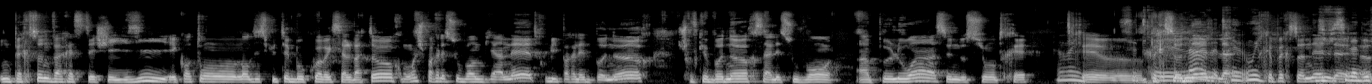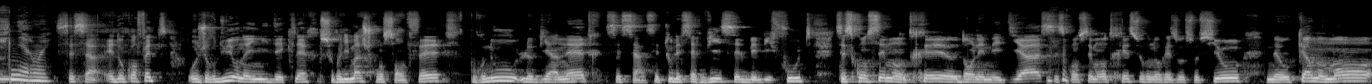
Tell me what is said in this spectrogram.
une personne va rester chez Easy. Et quand on en discutait beaucoup avec Salvatore, moi, je parlais souvent de bien-être, lui parlait de bonheur. Je trouve que bonheur, ça allait souvent un peu loin. C'est une notion très très, euh, personnel, très, personnel. Difficile à euh, définir, oui. C'est ça. Et donc en fait, aujourd'hui, on a une idée claire sur l'image qu'on s'en fait. Pour nous, le bien-être, c'est ça, c'est tous les services, c'est le baby-foot, c'est ce qu'on s'est montré euh, dans les médias, c'est ce qu'on s'est montré sur nos réseaux sociaux, mais à aucun moment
